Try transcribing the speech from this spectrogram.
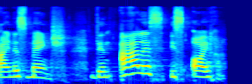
eines Menschen, denn alles ist eure.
